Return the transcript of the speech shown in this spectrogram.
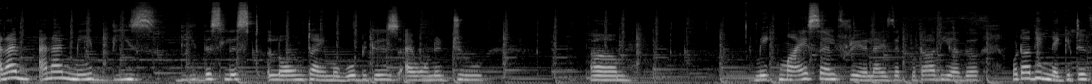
and i and i made these this list a long time ago because i wanted to um, make myself realize that what are the other what are the negative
